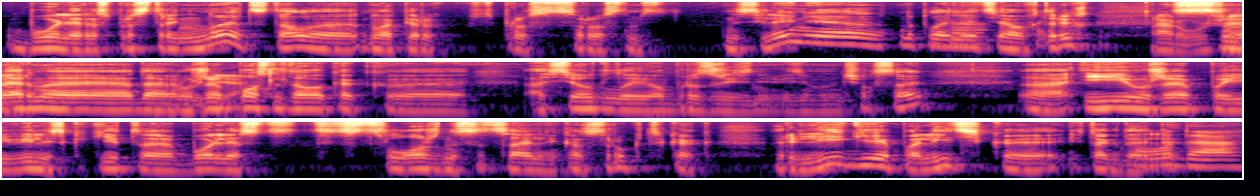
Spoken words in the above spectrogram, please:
более распространено это стало, ну, во-первых, просто с ростом населения на планете, да, а во-вторых, наверное, да, Оружие. уже после того, как э, оседлый образ жизни, видимо, начался. А, и уже появились какие-то более сложные социальные конструкты, как религия, политика и так далее. О, да.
